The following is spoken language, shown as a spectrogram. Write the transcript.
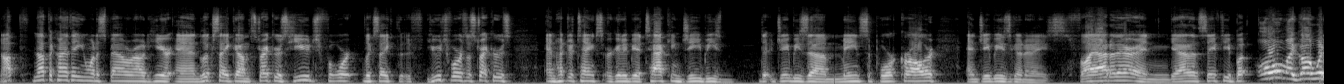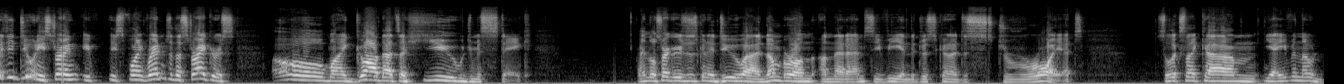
Not not the kind of thing you want to spam around here. And looks like um, Strikers huge for looks like the huge force of Strikers and Hunter tanks are going to be attacking JB's JB's um, main support crawler, and JB's gonna fly out of there and get out of safety. But oh my god, what is he doing? He's trying. He's flying right into the strikers. Oh my god, that's a huge mistake. And those strikers are just gonna do a number on on that MCV, and they're just gonna destroy it. So it looks like, um, yeah, even though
